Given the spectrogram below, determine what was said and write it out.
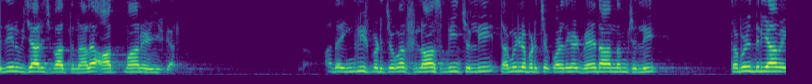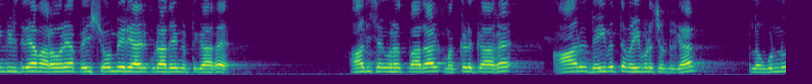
எதுன்னு விசாரித்து பார்த்தனால ஆத்மான்னு எழுதியிருக்கார். அதை இங்கிலீஷ் படித்தவங்க ஃபிலாசபின்னு சொல்லி தமிழில் படித்த குழந்தைகள் வேதாந்தம் சொல்லி தமிழ் தெரியாமல் இங்கிலீஷ் தெரியாமல் அறவரையாக பேசி சோம்பேறி ஆகிடக்கூடாதுங்கிறதுக்காக ஆதிசங்கரத்பாதால் மக்களுக்காக ஆறு தெய்வத்தை வழிபட சொல்லியிருக்கார் அதில் ஒன்று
